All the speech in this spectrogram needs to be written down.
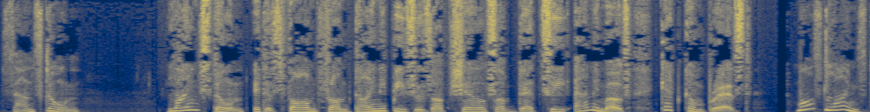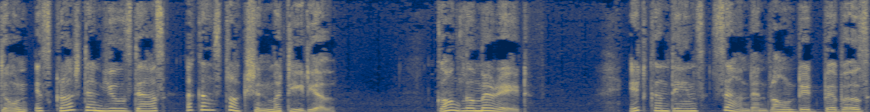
sandstone. Limestone. It is formed from tiny pieces of shells of Dead Sea animals get compressed. Most limestone is crushed and used as a construction material. Conglomerate. It contains sand and rounded pebbles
